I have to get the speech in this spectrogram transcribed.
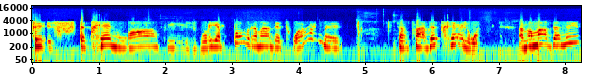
C'était très noir, puis je voyais pas vraiment d'étoiles, mais ça me semblait très loin. À un moment donné,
